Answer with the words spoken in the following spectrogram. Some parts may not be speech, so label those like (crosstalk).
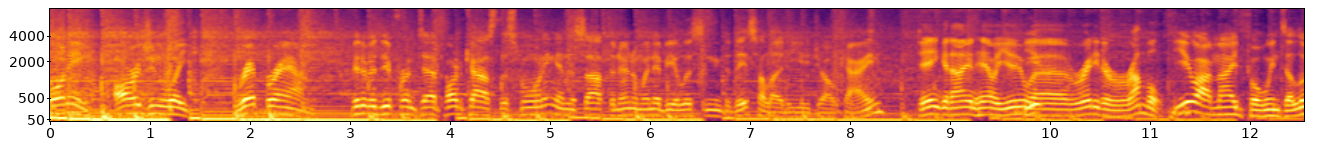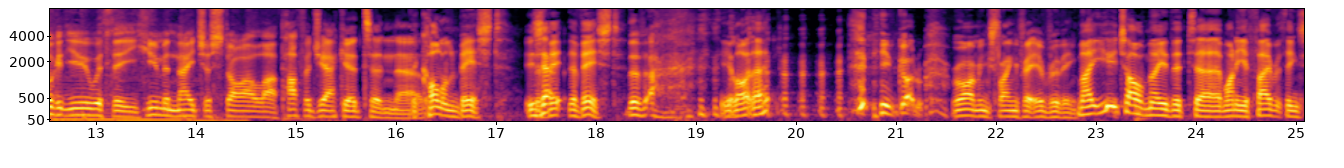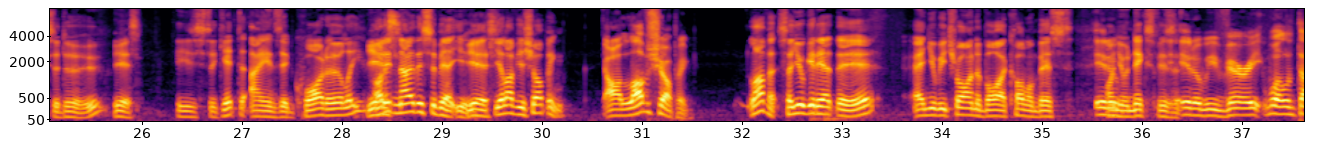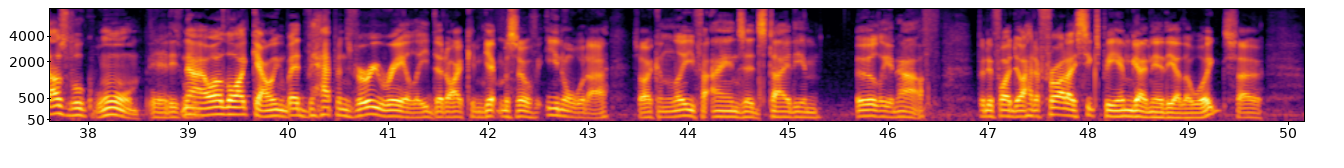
morning. Origin Week. Rep round. Bit of a different uh, podcast this morning and this afternoon, and whenever you're listening to this, hello to you, Joel Caine. Dan, g'day, and how are you? You- Uh, ready to rumble? You are made for winter. Look at you with the human nature style uh, puffer jacket and uh, The Colin Best. Is the, that- ve- the vest? (laughs) the. (laughs) You like that? (laughs) You've got rhyming slang for everything. Mate, you told me that uh, one of your favourite things to do Yes. Is to get to ANZ quite early. I didn't know this about you. Yes. You love your shopping. I love shopping. Love it. So you'll get out there and you'll be trying to buy a Colin Best It'll- on your next visit. It'll be very well. It does look warm. Yeah, it is No, I like going, but it happens very rarely that I can get myself in order so I can leave for ANZ Stadium early enough. But if I do, I had a Friday six pm game there the other week, so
